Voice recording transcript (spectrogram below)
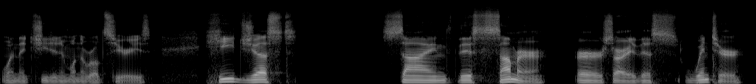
when they cheated and won the World Series. He just signed this summer, or sorry, this winter.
